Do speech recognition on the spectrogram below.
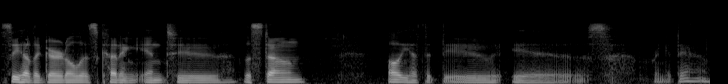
see how the girdle is cutting into the stone? All you have to do is bring it down,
